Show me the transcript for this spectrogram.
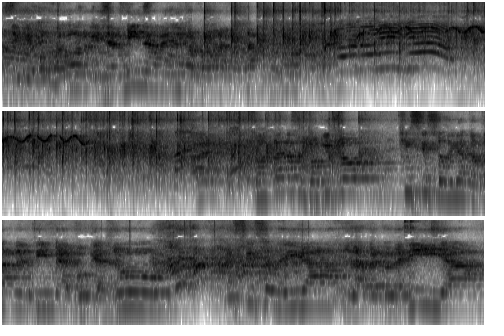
así que por favor, Guillermina, vení por favor a contarnos un poco. A ver, contanos un poquito, ¿qué es eso de ir a tocarle el timbre al buque Ayú? ¿Qué es eso de ir a la verdulería?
